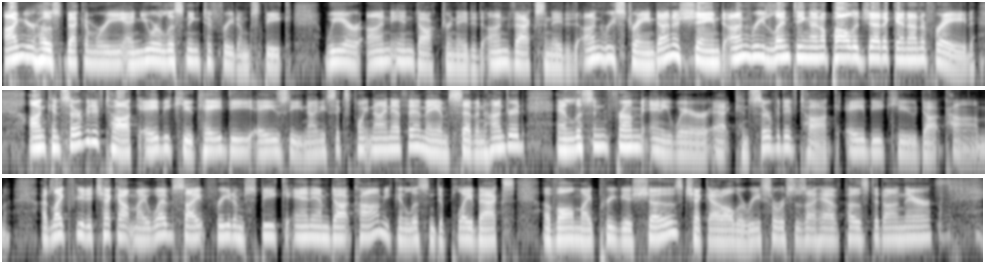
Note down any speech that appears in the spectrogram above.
I'm your host, Becca Marie, and you are listening to Freedom Speak. We are unindoctrinated, unvaccinated, unrestrained, unashamed, unrelenting, unapologetic, and unafraid. On Conservative Talk, ABQ KDAZ 96.9 FM, AM 700, and listen from anywhere at conservativetalkabq.com. I'd like for you to check out my website, freedomspeaknm.com. You can listen to playbacks of all my previous shows, check out all the resources I have posted on there.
